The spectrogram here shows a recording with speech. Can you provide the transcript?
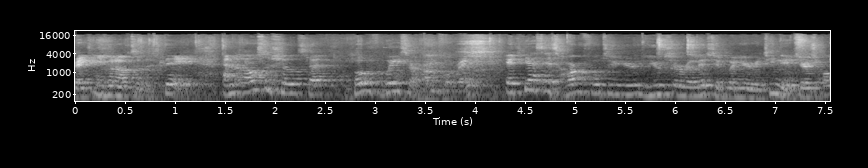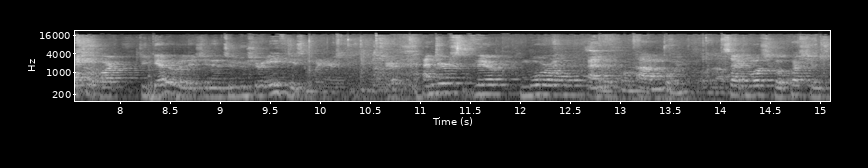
right? Even up to this day. And it also shows that both ways are harmful, right? If yes, it's harmful to use your religion when you're a teenager, it's also hard to get a religion and to lose your atheism when you're a teenager. And there's their moral and um, psychological questions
